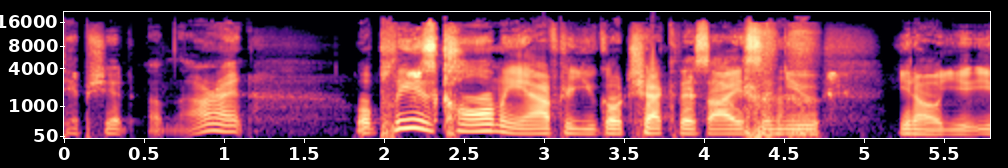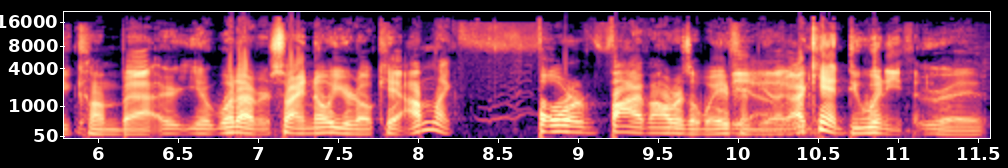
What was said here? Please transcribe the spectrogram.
dipshit. Um, all right. Well, please call me after you go check this ice and you, you know, you, you come back or you know, whatever. So I know you're okay. I'm like four or five hours away from Yeah. you. Like I can't do anything. Right.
